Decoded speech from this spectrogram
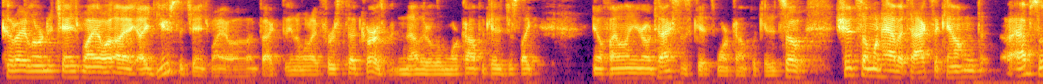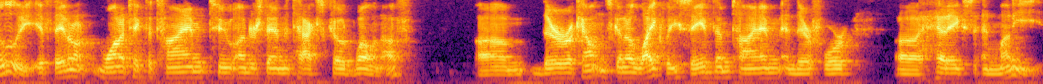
Could I learn to change my oil? I, I used to change my oil. In fact, you know, when I first had cars, but now they're a little more complicated. Just like you know, filing your own taxes gets more complicated. So, should someone have a tax accountant? Absolutely. If they don't want to take the time to understand the tax code well enough, um, their accountant's going to likely save them time and therefore uh, headaches and money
